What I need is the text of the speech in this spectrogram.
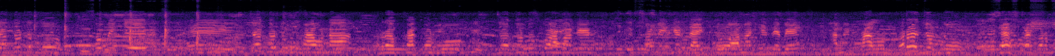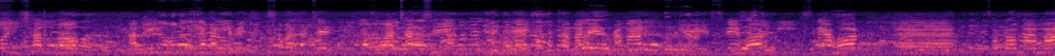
যতটুকু শ্রমিকের যতটুকু পাওনা রক্ষা করব, যতটুকু আমাদের শ্রমিকের দায়িত্ব আমাকে দেবে, আমি পালন করার জন্য চেষ্টা করব ইনশাল্লাহ আমি সবার সবার কাছে দোয়া আমাদের, আমার স্নেহর স্নেহর ছোট মামা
